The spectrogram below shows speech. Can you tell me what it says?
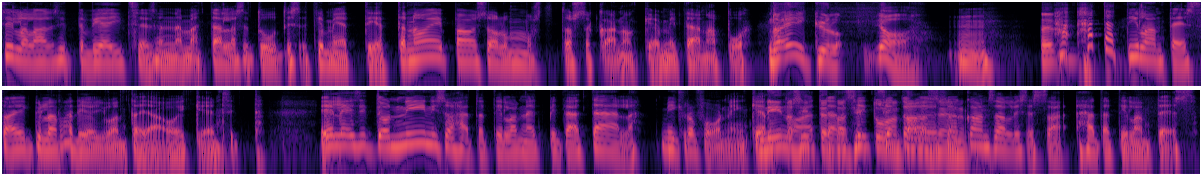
sillä lailla sitten vie itsensä nämä tällaiset uutiset ja miettii, että no eipä olisi ollut musta tossakaan oikein mitään apua. No ei kyllä, joo. Mm. Hä- hätätilanteessa ei kyllä radiojuontaja oikein sitten. Ellei sitten ole niin iso hätätilanne, että pitää täällä mikrofonin kertoa. Niin, no sitten, että sit sit, tullaan sit tällaiseen- kansallisessa hätätilanteessa.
